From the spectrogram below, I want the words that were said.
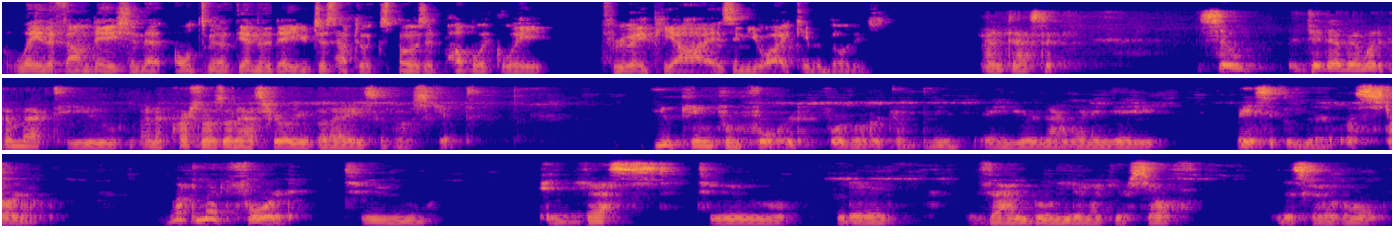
lay the foundation that ultimately at the end of the day, you just have to expose it publicly through APIs and UI capabilities. Fantastic. So, JW, I want to come back to you on a question I was going to ask earlier, but I somehow skipped. You came from Ford, Ford Motor Company, and you're now running a basically a, a startup. What led Ford to invest to put a valuable leader like yourself in this kind of role?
